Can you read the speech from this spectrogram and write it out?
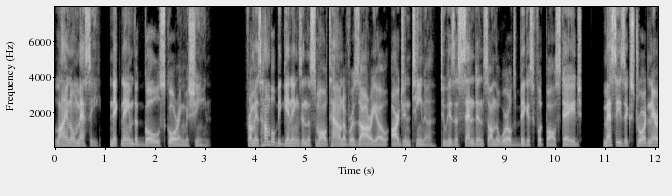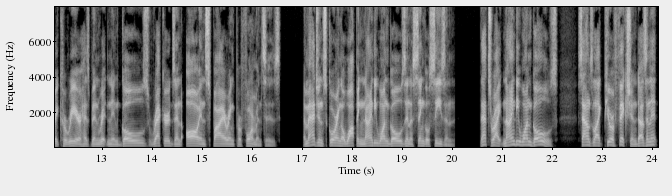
Lionel Messi, nicknamed the goal scoring machine. From his humble beginnings in the small town of Rosario, Argentina, to his ascendance on the world's biggest football stage, Messi's extraordinary career has been written in goals, records, and awe inspiring performances. Imagine scoring a whopping 91 goals in a single season. That's right, 91 goals. Sounds like pure fiction, doesn't it?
